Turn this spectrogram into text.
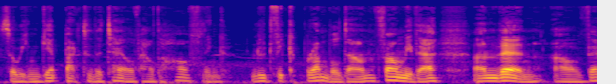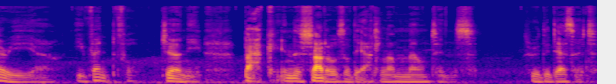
so we can get back to the tale of how the halfling Ludwig Brambledown found me there, and then our very uh, eventful journey back in the shadows of the Atalan Mountains, through the desert,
